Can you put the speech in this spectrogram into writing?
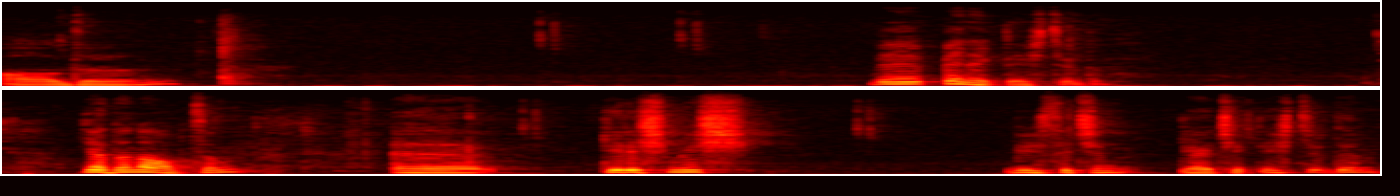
Aldım. Ve ben ekleştirdim. Ya da ne yaptım? Ee, gelişmiş bir seçim gerçekleştirdim.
